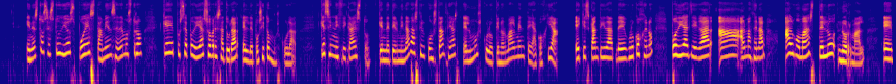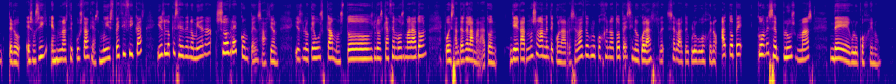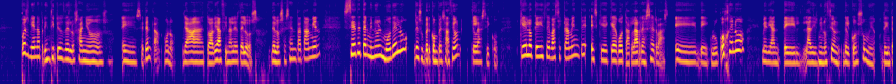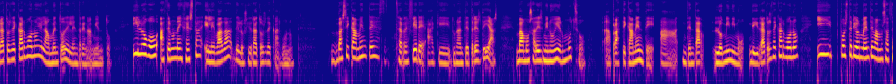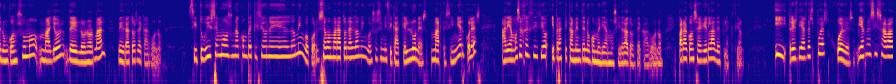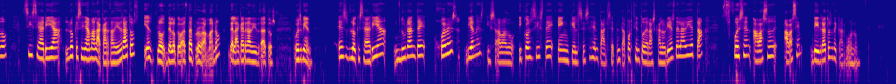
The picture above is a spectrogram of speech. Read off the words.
En estos estudios, pues también se demostró que pues, se podía sobresaturar el depósito muscular. ¿Qué significa esto? Que en determinadas circunstancias el músculo que normalmente acogía X cantidad de glucógeno podía llegar a almacenar algo más de lo normal. Eh, pero eso sí, en unas circunstancias muy específicas y es lo que se denomina sobrecompensación. Y es lo que buscamos todos los que hacemos maratón, pues antes de la maratón. Llegar no solamente con las reservas de glucógeno a tope, sino con las reservas de glucógeno a tope con ese plus más de glucógeno. Pues bien, a principios de los años 70, eh, bueno, ya todavía a finales de los, de los 60 también, se determinó el modelo de supercompensación clásico, que lo que dice básicamente es que hay que agotar las reservas eh, de glucógeno mediante la disminución del consumo de hidratos de carbono y el aumento del entrenamiento, y luego hacer una ingesta elevada de los hidratos de carbono. Básicamente se refiere a que durante tres días vamos a disminuir mucho prácticamente a intentar lo mínimo de hidratos de carbono y posteriormente vamos a hacer un consumo mayor de lo normal de hidratos de carbono. Si tuviésemos una competición el domingo, corriésemos maratón el domingo, eso significa que el lunes, martes y miércoles haríamos ejercicio y prácticamente no comeríamos hidratos de carbono para conseguir la deplección y tres días después, jueves, viernes y sábado, sí se haría lo que se llama la carga de hidratos y es lo, de lo que va a estar el programa, ¿no? De la carga de hidratos. Pues bien, es lo que se haría durante jueves, viernes y sábado y consiste en que el 60 al 70% de las calorías de la dieta fuesen a base, a base de hidratos de carbono.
